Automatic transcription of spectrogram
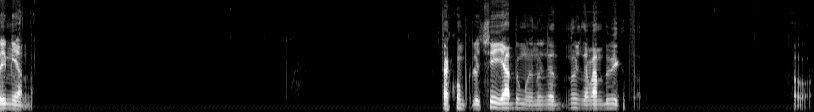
примерно. В таком ключе, я думаю, нужно, нужно вам двигаться. Вот.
